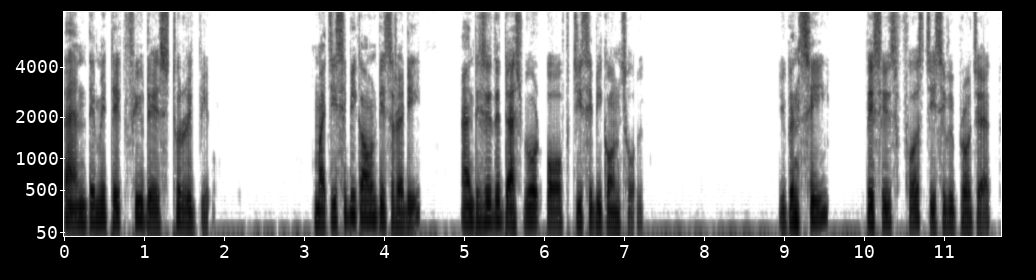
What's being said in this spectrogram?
and they may take few days to review. My GCP account is ready and this is the dashboard of GCP console. You can see this is first GCP project.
